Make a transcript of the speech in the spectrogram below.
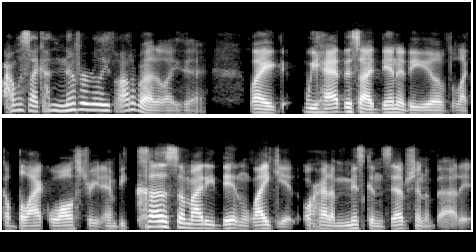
I was like, I never really thought about it like that like we had this identity of like a black wall street and because somebody didn't like it or had a misconception about it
